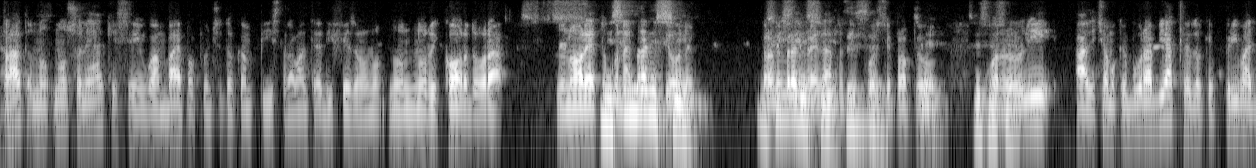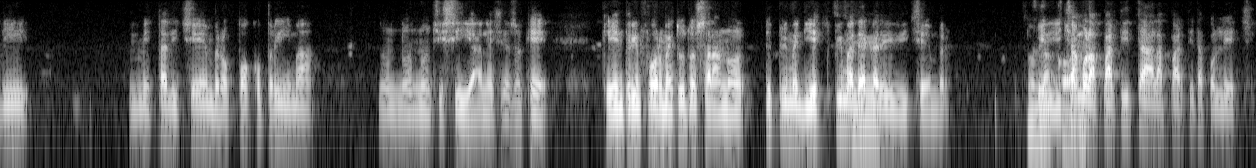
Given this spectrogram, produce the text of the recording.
tra l'altro non, non, so neanche se in Guamba è proprio un centrocampista davanti alla difesa, non, non, non ricordo ora, non ho letto Mi con attenzione. Di sì. Però mi sembra, mi sembra esatto, sì, che sì, fosse proprio sì, lì. Ah, diciamo che Burabia credo che prima di metà dicembre o poco prima non, non, non ci sia, nel senso che, che, entri in forma e tutto saranno le prime, die- prima decade di dicembre. Sono Quindi d'accordo. diciamo la partita, la partita con Lecce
